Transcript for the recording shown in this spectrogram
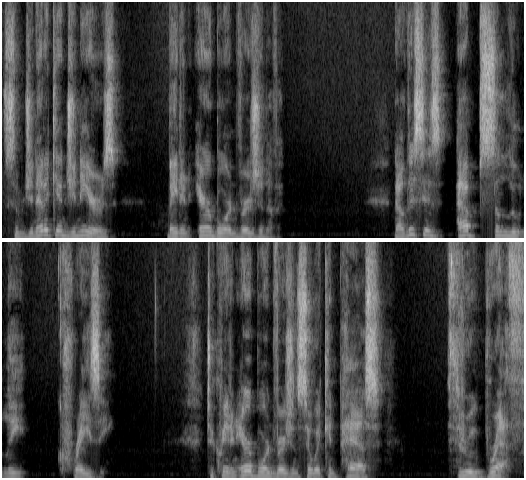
Some genetic engineers made an airborne version of it. Now, this is absolutely crazy to create an airborne version so it can pass through breath.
